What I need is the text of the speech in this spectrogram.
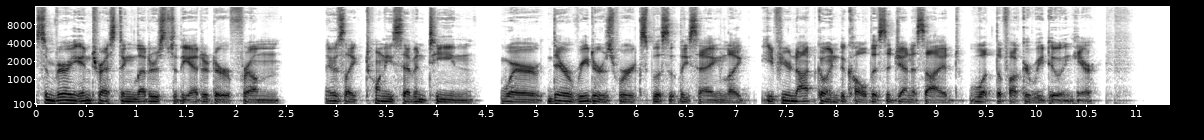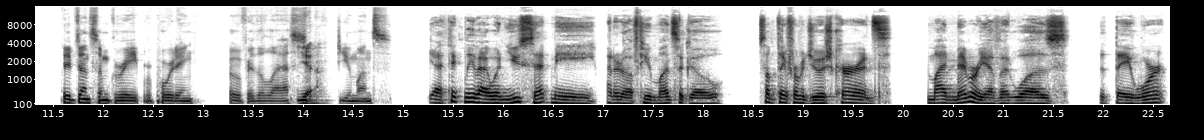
some very interesting letters to the editor from it was like 2017 where their readers were explicitly saying like if you're not going to call this a genocide, what the fuck are we doing here? They've done some great reporting over the last Yeah. few months. Yeah, I think Levi, when you sent me, I don't know, a few months ago, something from a Jewish Currents, my memory of it was that they weren't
